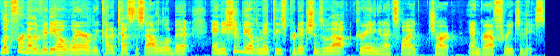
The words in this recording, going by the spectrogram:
look for another video where we kind of test this out a little bit, and you should be able to make these predictions without creating an XY chart and graph for each of these.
